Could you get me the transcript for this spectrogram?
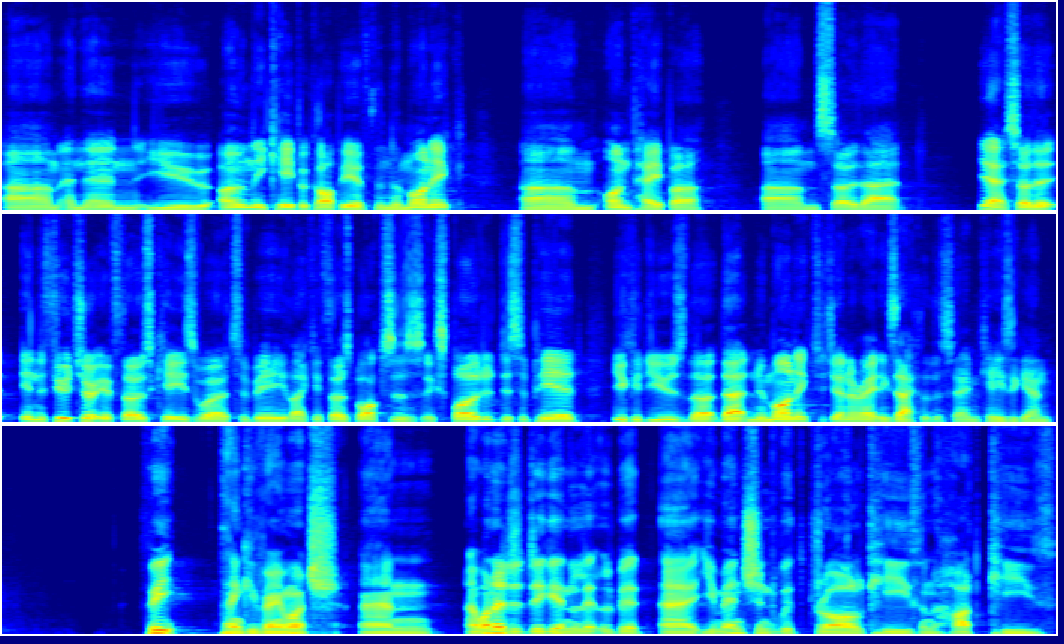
um, and then you only keep a copy of the mnemonic um, on paper um, so that yeah, so that in the future, if those keys were to be, like if those boxes exploded, disappeared, you could use the, that mnemonic to generate exactly the same keys again. Sweet. Thank you very much. And I wanted to dig in a little bit. Uh, you mentioned withdrawal keys and hot keys.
